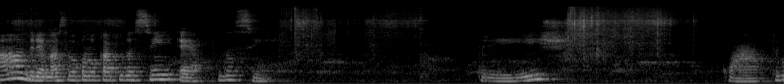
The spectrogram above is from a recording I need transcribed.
ah, André, mas você vai colocar tudo assim? É, tudo assim. Três, quatro,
